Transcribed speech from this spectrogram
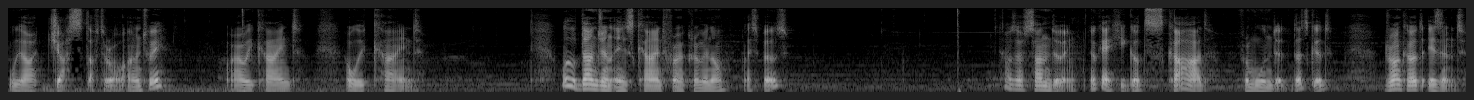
We are just, after all, aren't we? Or are we kind? Are we're kind. Well, dungeon is kind for a criminal, I suppose. How's our son doing? Okay, he got scarred from wounded. That's good. Drunkard isn't.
